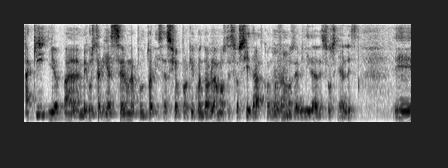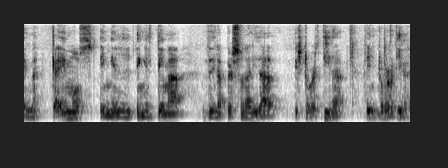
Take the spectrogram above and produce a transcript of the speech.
Aquí yo ah, me gustaría hacer una puntualización porque cuando hablamos de sociedad, cuando hablamos de habilidades sociales, em, caemos en el, en el tema de la personalidad extrovertida e introvertida.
